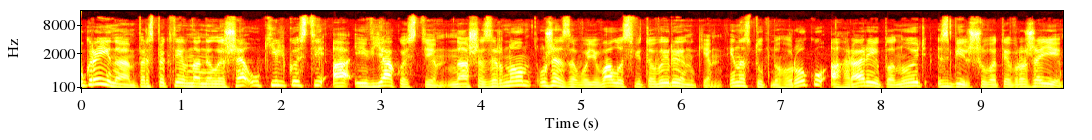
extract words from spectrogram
Україна перспективна не лише у кількості, а і в якості. Наше зерно уже завоювало світові ринки, і наступного року аграрії планують збільшувати врожаї.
